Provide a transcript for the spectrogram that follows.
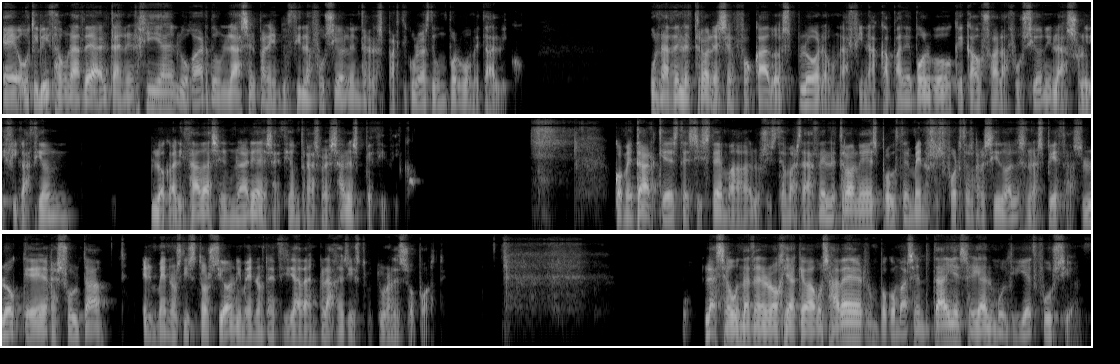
Eh, utiliza un haz de alta energía en lugar de un láser para inducir la fusión entre las partículas de un polvo metálico. Un haz de electrones enfocado explora una fina capa de polvo que causa la fusión y la solidificación localizadas en un área de sección transversal específica. Comentar que este sistema, los sistemas de haz de electrones, producen menos esfuerzos residuales en las piezas, lo que resulta en menos distorsión y menos necesidad de anclajes y estructuras de soporte. La segunda tecnología que vamos a ver un poco más en detalle sería el Multijet Fusion.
